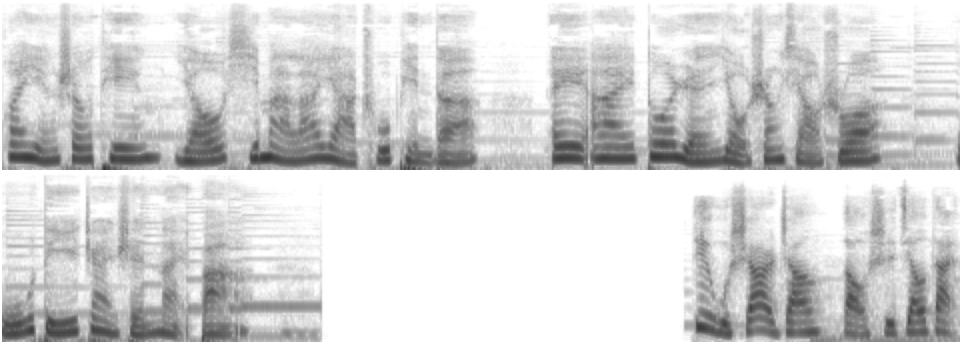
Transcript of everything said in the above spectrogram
欢迎收听由喜马拉雅出品的 AI 多人有声小说《无敌战神奶爸》第五十二章：老实交代。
